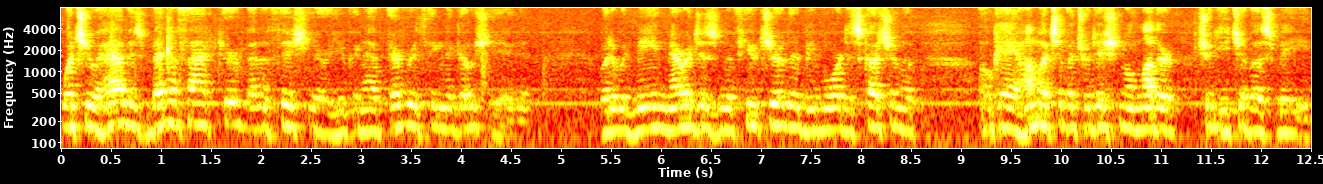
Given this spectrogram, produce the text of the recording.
what you have is benefactor, beneficiary. You can have everything negotiated. What it would mean, marriages in the future, there'd be more discussion of, okay, how much of a traditional mother should each of us be?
